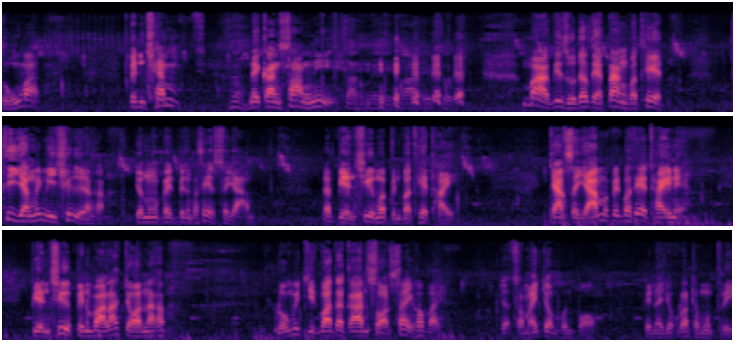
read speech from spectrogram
สูงมาก เป็นแชมป์ในการสร้างหนี้ สั่งนี่มากที่สุด มากที่สุดตั้งแต่ตั้งประเทศที่ยังไม่มีชื่อนะครับ จนมันเป็นเป็นประเทศสยาม และเปลี่ยนชื่อมาเป็นประเทศไทย จากสยามมาเป็นประเทศไทยเนี่ยเปลี่ยนชื่อเป็นวาระจรนะครับ หลวงวิจิตวาตการสอดไส้เข้าไปจะสมัยจอมพลปเป็นนายกรัฐมนตรี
